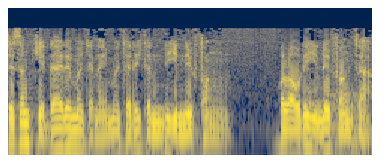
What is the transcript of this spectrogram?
จะสังเกตได้ได้มาจากไหน มาจากได้กันได้ยินได้ฟังพอเราได้ยินได้ฟังจาก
